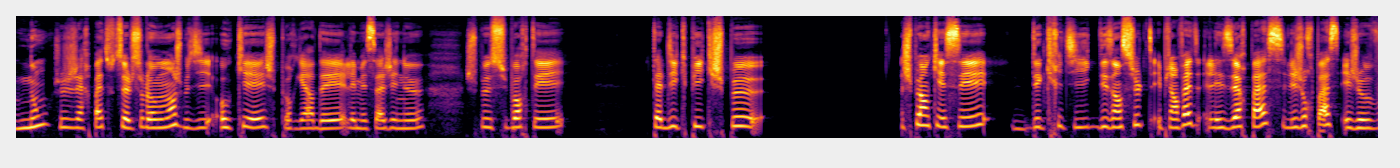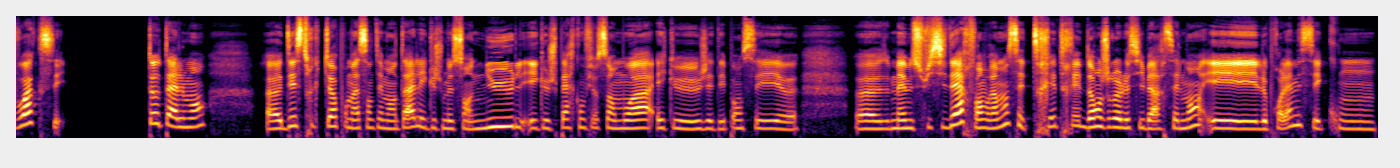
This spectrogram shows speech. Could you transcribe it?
non, je gère pas toute seule. Sur le moment, je me dis, ok, je peux regarder les messages haineux, je peux supporter tel dick pic, je peux, je peux encaisser des critiques, des insultes. Et puis en fait, les heures passent, les jours passent, et je vois que c'est totalement euh, destructeur pour ma santé mentale et que je me sens nulle et que je perds confiance en moi et que j'ai des pensées euh, euh, même suicidaires. Enfin, vraiment, c'est très très dangereux le cyberharcèlement. Et le problème, c'est qu'on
